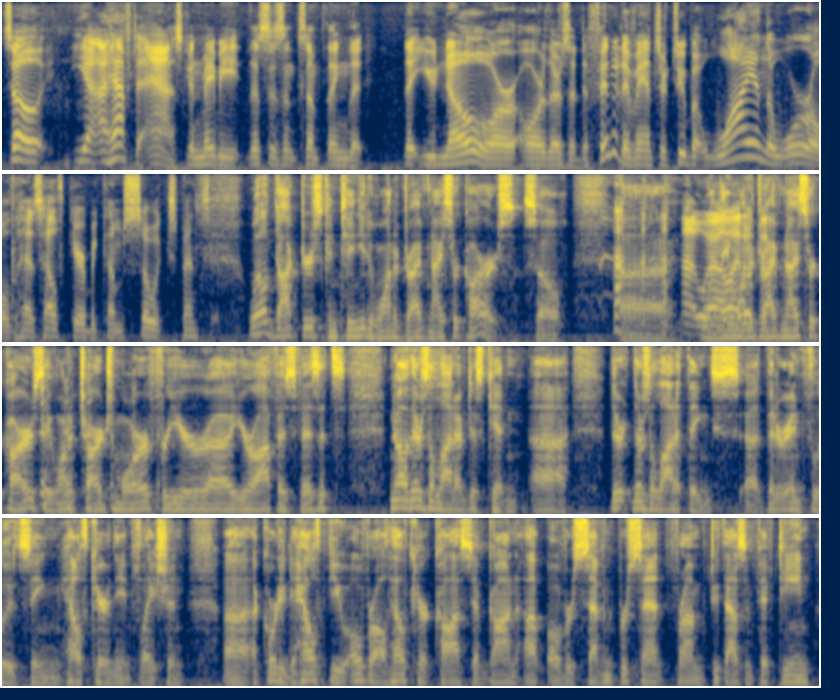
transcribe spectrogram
So yeah, I have to ask, and maybe this isn't something that that you know or or there's a definitive answer to but why in the world has healthcare become so expensive? Well doctors continue to want to drive nicer cars. So uh, well, when they want to think... drive nicer cars they want to charge more for your uh, your office visits. No there's a lot i'm just kidding. Uh, there, there's a lot of things uh, that are influencing healthcare and the inflation. Uh, according to healthview overall healthcare costs have gone up over 7% from 2015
